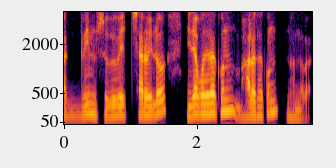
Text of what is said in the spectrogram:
আগ্রিম শুভেচ্ছা রইল। নিরাপদে থাকুন, ভালো থাকুন, ধন্যবাদ।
